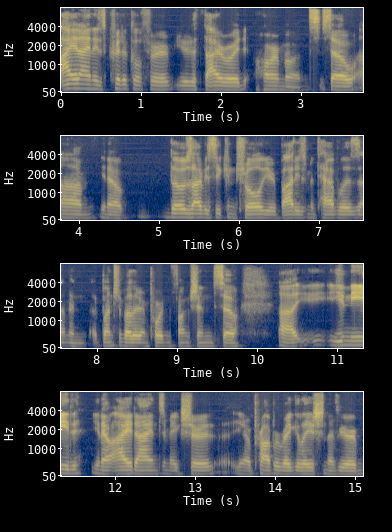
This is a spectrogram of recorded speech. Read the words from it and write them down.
iodine is critical for your thyroid hormones. So, um, you know, those obviously control your body's metabolism and a bunch of other important functions. So, uh, you need, you know, iodine to make sure, you know, proper regulation of your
